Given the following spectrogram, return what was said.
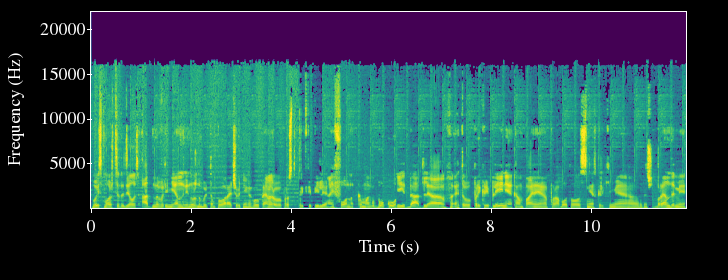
вы сможете это делать одновременно, не нужно будет там поворачивать никакую камеру, вы просто прикрепили iPhone к MacBook, и да, для этого прикрепления компания поработала с несколькими значит, брендами,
